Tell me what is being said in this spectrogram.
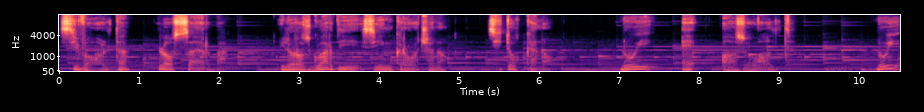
Si volta, lo osserva, i loro sguardi si incrociano, si toccano. Lui è Oswald. Lui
